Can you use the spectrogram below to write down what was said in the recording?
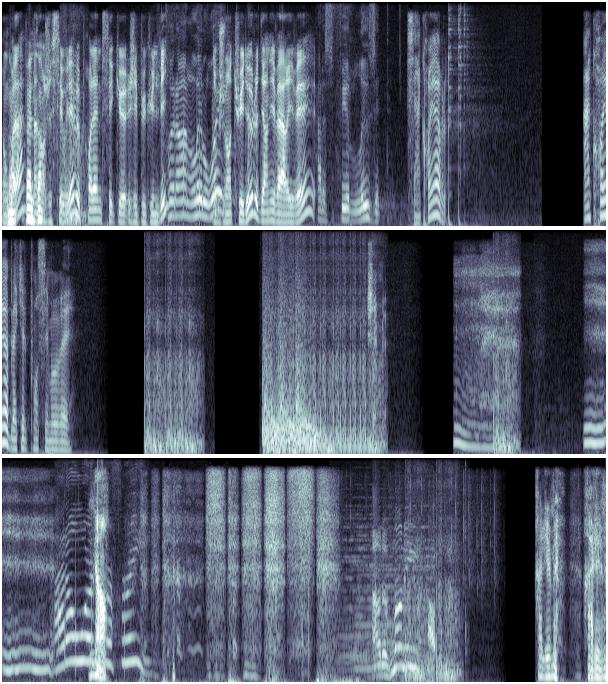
Donc Non, voilà, maintenant temps. je sais où il est. Le problème c'est que j'ai plus qu'une vie. Donc je vais en tuer deux, le dernier va arriver. C'est incroyable. Incroyable à quel point c'est mauvais. J'aime. I don't work No. for free. Out of money. Rallume, rallume.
